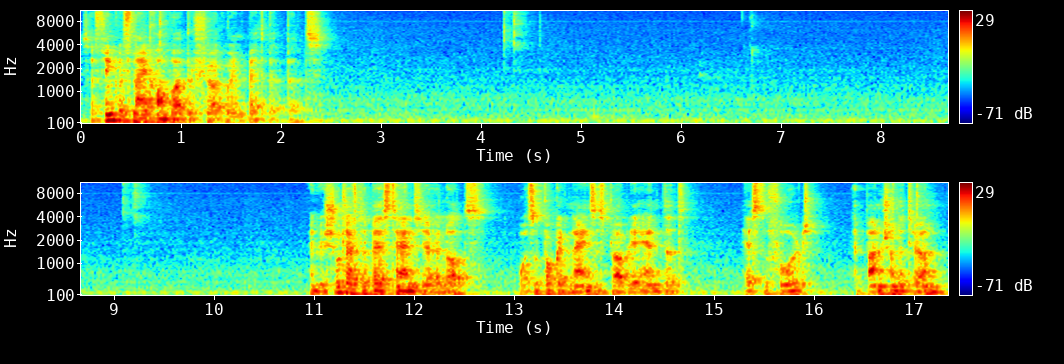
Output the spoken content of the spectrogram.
So I think with my combo I prefer going bet, bet, bet. And we should have the best hand here a lot. Also pocket nines is probably a hand that has to fold a bunch on the turn.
